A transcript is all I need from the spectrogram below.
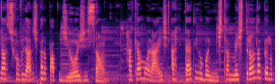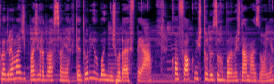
Nossos convidados para o papo de hoje são Raquel Moraes, arquiteta e urbanista, mestranda pelo Programa de Pós-Graduação em Arquitetura e Urbanismo da FPA, com foco em estudos urbanos na Amazônia,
